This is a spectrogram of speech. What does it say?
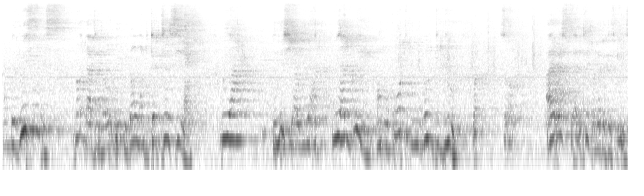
And the reason is not that you know we, we don't want to take things serious. We are initially we are we agree on what we want to do. What, so I always tell the chief executives, please,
